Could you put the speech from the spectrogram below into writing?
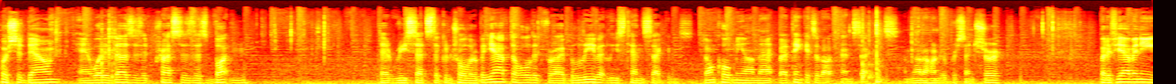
Push it down and what it does is it presses this button that resets the controller but you have to hold it for I believe at least 10 seconds. Don't quote me on that but I think it's about 10 seconds. I'm not 100% sure. But if you have any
